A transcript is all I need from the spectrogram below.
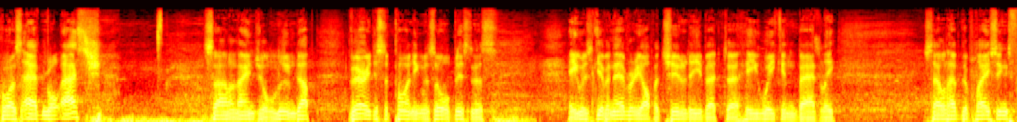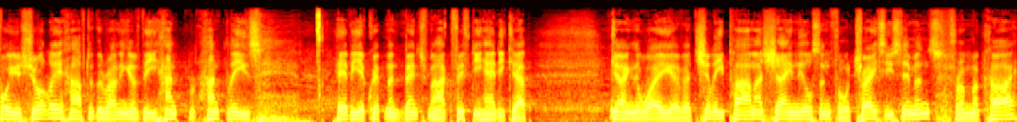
was Admiral Ash. Silent Angel loomed up. Very disappointing was all business. He was given every opportunity, but uh, he weakened badly. So we'll have the placings for you shortly after the running of the Hunt Huntley's Heavy Equipment Benchmark 50 Handicap. Going the way of a Chili Palmer, Shane Nielsen for Tracy Simmons from Mackay.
